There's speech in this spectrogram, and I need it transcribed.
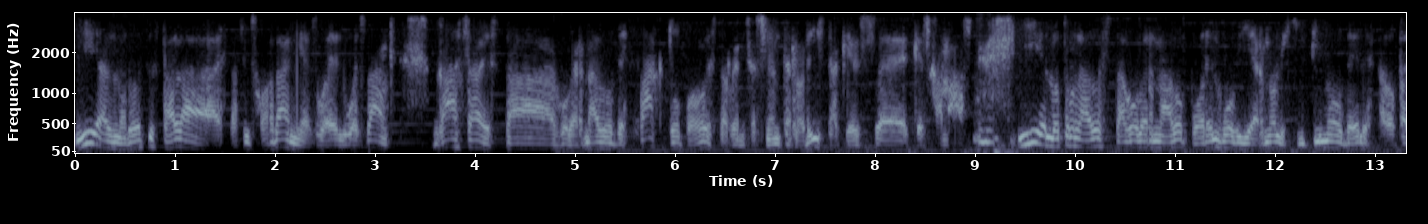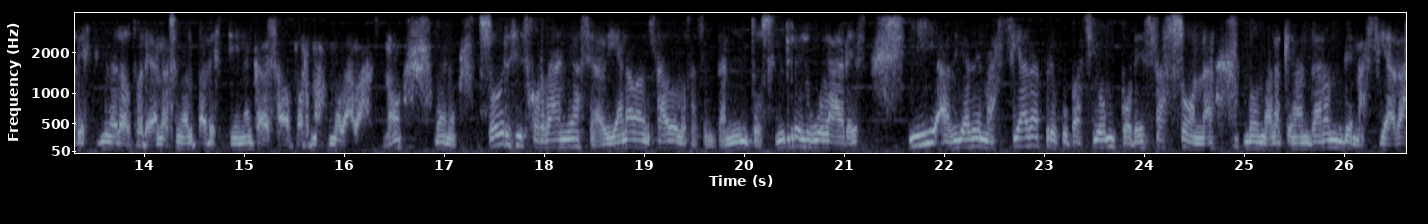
y al noroeste está la está Cisjordania, el West Bank. Gaza está gobernado de facto por esta organización terrorista que es, eh, que es Hamas. Y el otro lado está gobernado por el gobierno legítimo del Estado palestino, de la Autoridad Nacional Palestina, encabezado por Mahmoud Abbas. ¿no? Bueno, sobre Cisjordania se habían avanzado los asentamientos irregulares y había demasiada preocupación por esa zona donde a la que mandaron demasiada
